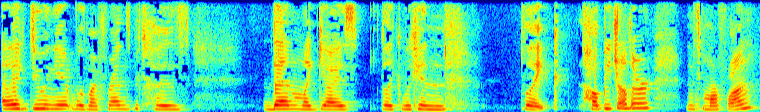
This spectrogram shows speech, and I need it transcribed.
I like doing it with my friends because then, like, guys, like, we can like help each other and it's more fun.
